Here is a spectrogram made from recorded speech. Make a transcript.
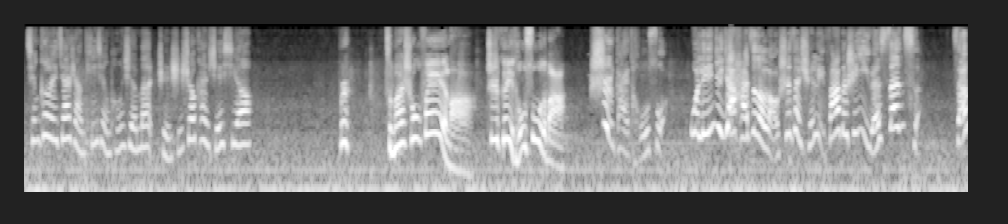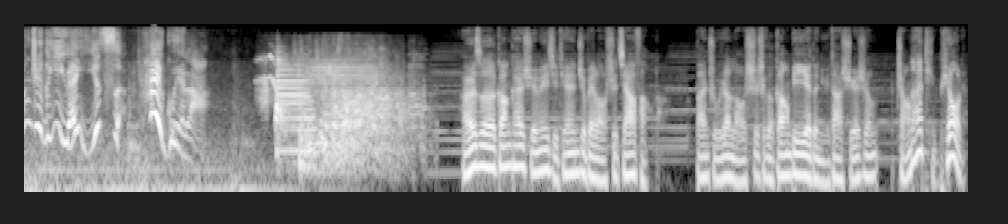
请各位家长提醒同学们准时收看学习哦。不是，怎么还收费了？这是可以投诉的吧？是该投诉。我邻居家孩子的老师在群里发的是一元三次，咱们这个一元一次太贵了。儿子刚开学没几天就被老师家访了，班主任老师是个刚毕业的女大学生，长得还挺漂亮。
